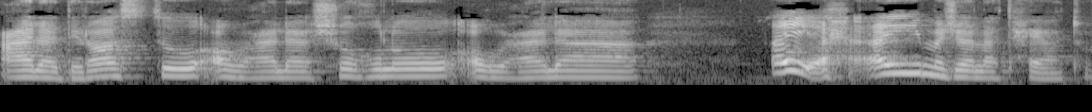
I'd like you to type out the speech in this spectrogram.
على دراسته أو على شغله أو على أي أي مجالات حياته.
